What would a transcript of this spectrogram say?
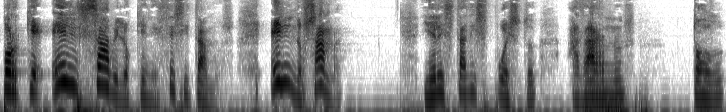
Porque Él sabe lo que necesitamos, Él nos ama y Él está dispuesto a darnos todo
